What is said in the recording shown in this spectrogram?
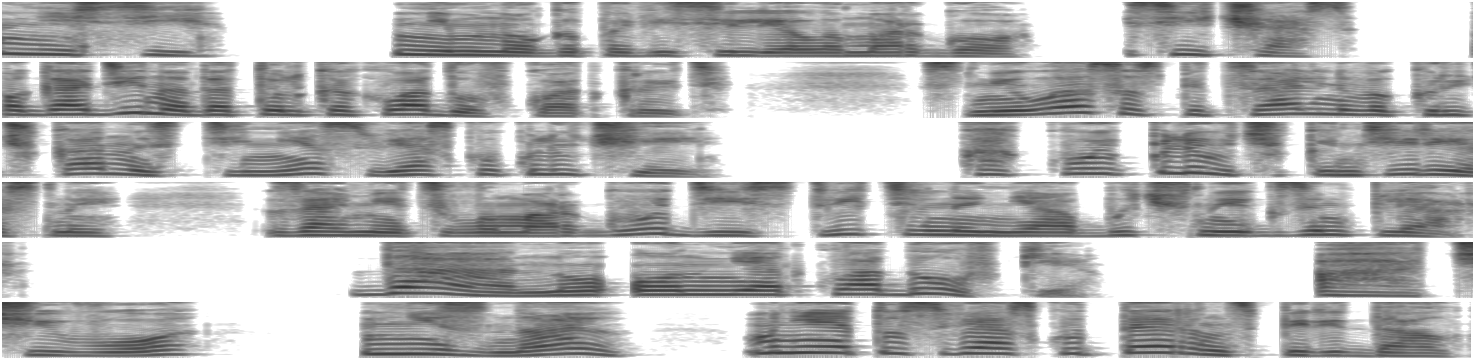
«Неси», — немного повеселела Марго. «Сейчас. Погоди, надо только кладовку открыть». Сняла со специального крючка на стене связку ключей. «Какой ключик интересный», — заметила Марго, действительно необычный экземпляр. «Да, но он не от кладовки». «А чего?» «Не знаю. Мне эту связку Терренс передал.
